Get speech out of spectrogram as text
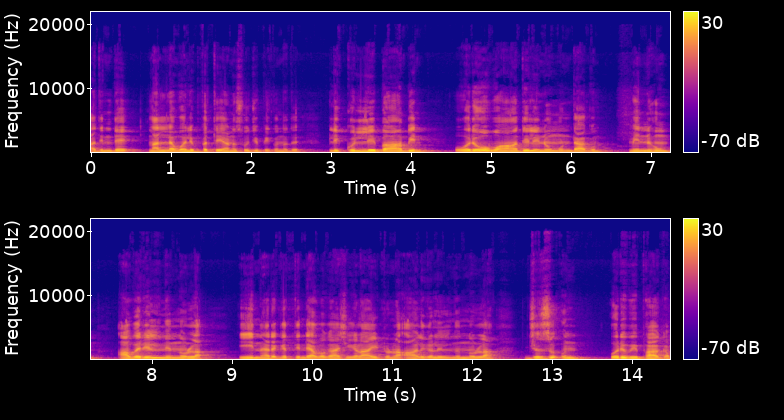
അതിന്റെ നല്ല വലുപ്പത്തെയാണ് സൂചിപ്പിക്കുന്നത്. ലി കുല്ലി ബാബിൻ ഓരോ വാതിലിനും ഉണ്ടാകും. മിൻഹും അവരിൽ നിന്നുള്ള ഈ നരകത്തിന്റെ അവകാശികളായിട്ടുള്ള ആളുകളിൽ നിന്നുള്ള ജുസുഉൻ ഒരു വിഭാഗം.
